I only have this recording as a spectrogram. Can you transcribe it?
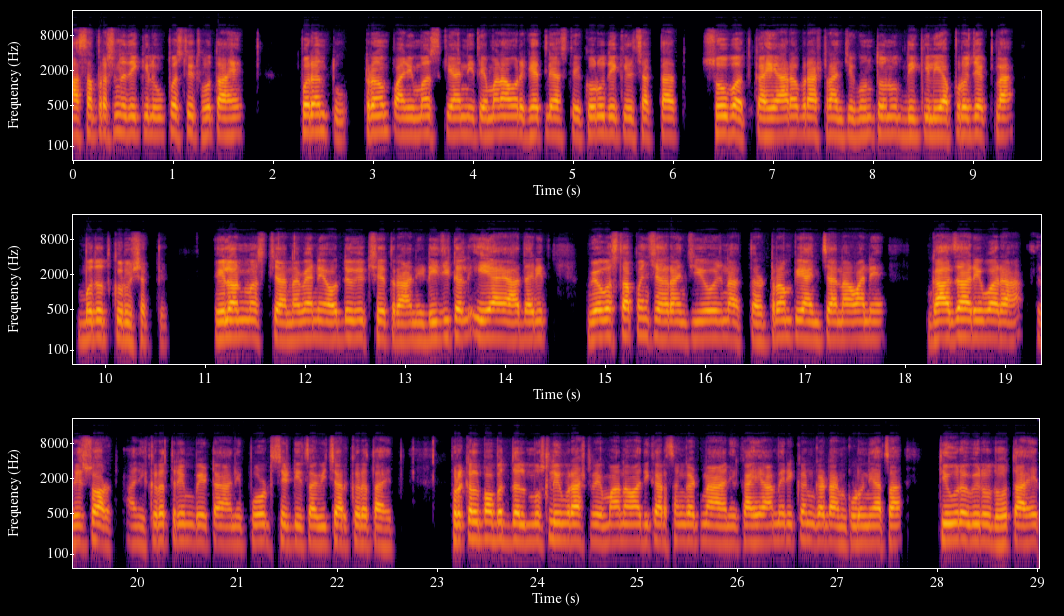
असा प्रश्न देखील उपस्थित होत आहे. परंतु ट्रम्प आणि मस्क यांनी ते मनावर घेतल्यास ते करू देखील शकतात. सोबत काही अरब राष्ट्रांची गुंतवणूक देखील या प्रोजेक्टला मदत करू शकते. एलॉन मस्कच्या नव्याने औद्योगिक क्षेत्र आणि डिजिटल ए आय आधारित व्यवस्थापन शहरांची योजना तर ट्रम्प यांच्या नावाने गाझा रिव्हरा रिसॉर्ट आणि कृत्रिम बेटा आणि पोर्ट सिटीचा विचार करत आहेत. प्रकल्पाबद्दल मुस्लिम राष्ट्रे मानवाधिकार संघटना आणि काही अमेरिकन गटांकडून याचा तीव्र विरोध होत आहे.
